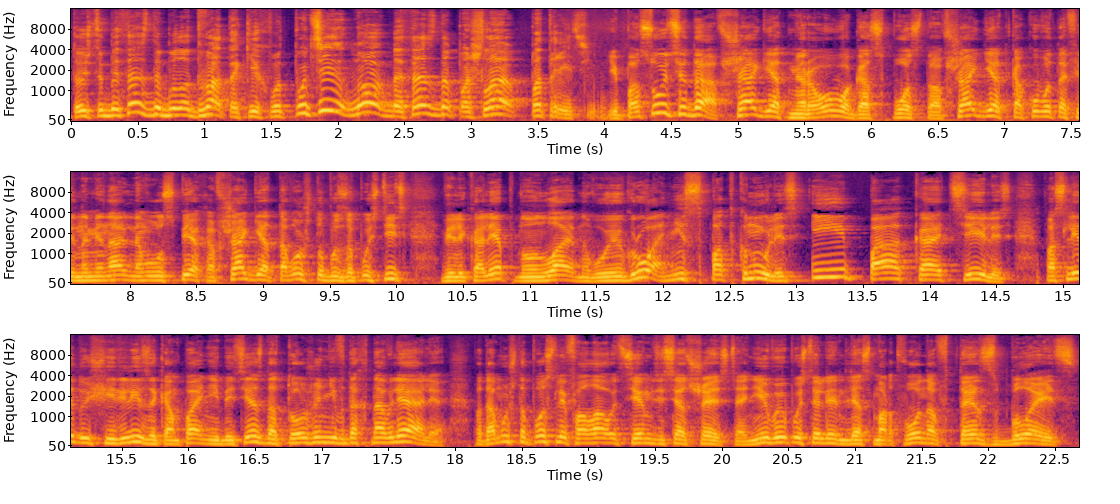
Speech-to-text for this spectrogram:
То есть у Bethesda было два таких вот пути, но Bethesda пошла по третьему. И по сути, да, в шаге от мирового господства, в шаге от какого-то феноменального успеха, в шаге от того, чтобы запустить великолепную онлайновую игру, они споткнулись и покатились. Последующие релизы компании Bethesda тоже не вдохновляли, потому что после Fallout 76 они выпустили для смартфонов Test Blades,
